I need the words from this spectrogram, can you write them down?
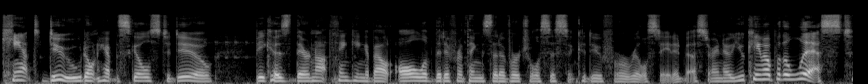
can't do, don't have the skills to do because they're not thinking about all of the different things that a virtual assistant could do for a real estate investor. I know you came up with a list,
